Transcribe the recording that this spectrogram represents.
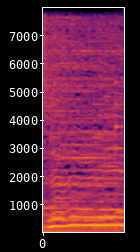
yesterday.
